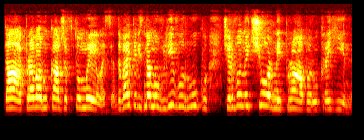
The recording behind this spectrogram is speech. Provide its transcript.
Так, права рука вже втомилася. Давайте візьмемо в ліву руку червоно-чорний прапор України,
